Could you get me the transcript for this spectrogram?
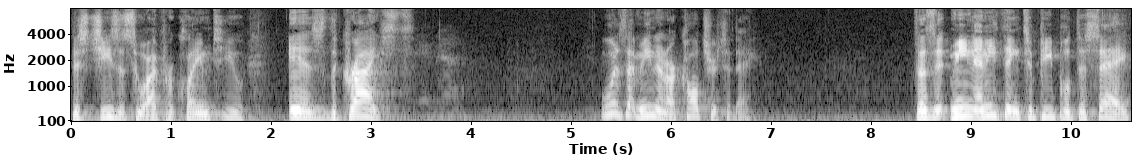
This Jesus who I proclaim to you is the Christ. Amen. What does that mean in our culture today? Does it mean anything to people to say,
